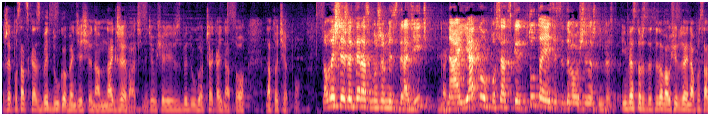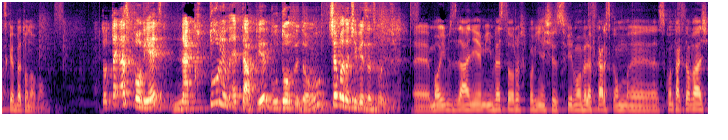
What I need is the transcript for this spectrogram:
że posadzka zbyt długo będzie się nam nagrzewać. Będziemy musieli zbyt długo czekać na to, na to ciepło. To myślę, że teraz możemy zdradzić, Tak. na jaką posadzkę tutaj zdecydował się nasz inwestor. Inwestor zdecydował się tutaj na posadzkę betonową. To teraz powiedz, na którym etapie budowy domu trzeba do Ciebie zadzwonić? E, Moim zdaniem inwestor powinien się z firmą wylewkarską e, skontaktować e,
